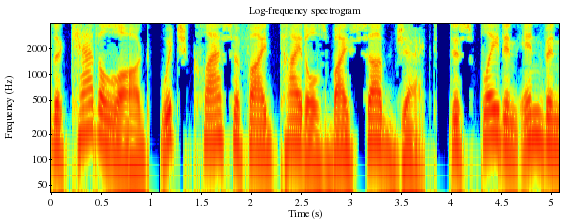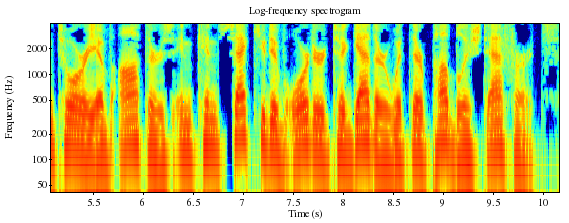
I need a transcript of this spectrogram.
The catalogue, which classified titles by subject, displayed an inventory of authors in consecutive order together with their published efforts.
